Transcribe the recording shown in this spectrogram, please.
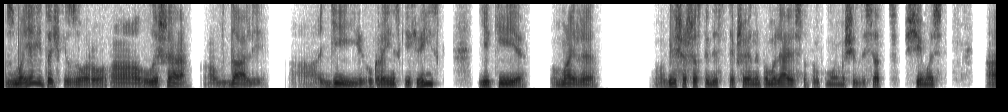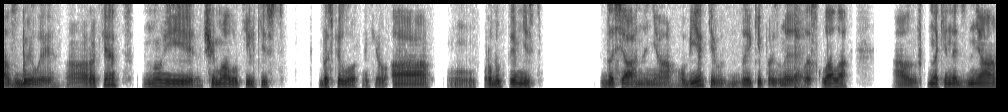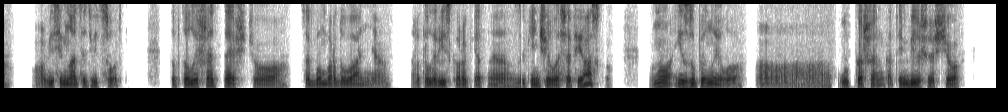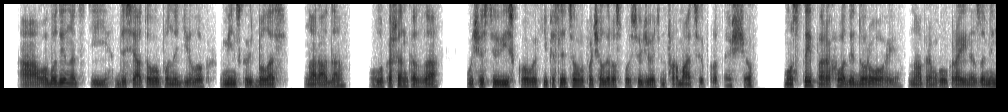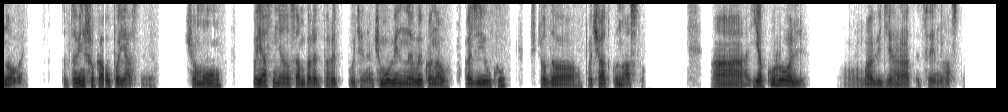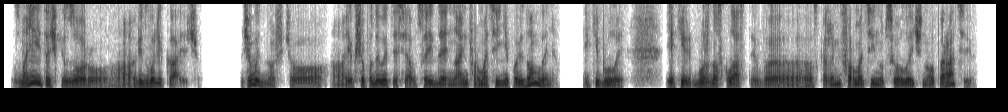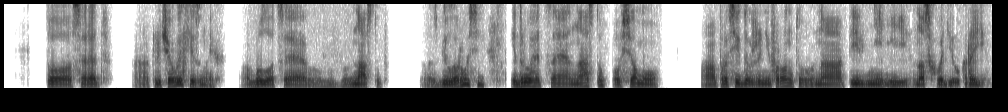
З моєї точки зору, лише вдалі дії українських військ, які майже ну, більше 60, якщо я не помиляюсь, то там, по-моєму, 60 з чимось збили ракет, ну і чималу кількість безпілотників. А продуктивність досягнення об'єктів, до яких признали, склала а, на кінець дня 18%. Тобто лише те, що це бомбардування артилерійсько-ракетне закінчилося фіаско, воно і зупинило Лукашенка. Тим більше, що а, об 11.10 понеділок в Мінську відбулася нарада у Лукашенка за участю військових, і після цього почали розповсюджувати інформацію про те, що мости, переходи, дороги в напрямку України заміновані. Тобто він шукав пояснення, чому пояснення насамперед перед Путіним, чому він не виконав вказівку щодо початку наступу. А яку роль мав відіграти цей наступ? З моєї точки зору, а, відволікаючи. Очевидно, що якщо подивитися в цей день на інформаційні повідомлення, які були, які можна скласти в, е, скажімо, інформаційно-психологічну операцію, то серед ключових із них було це наступ з Білорусі, і друге це наступ по всьому про всій довжині фронту на півдні і на сході України.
